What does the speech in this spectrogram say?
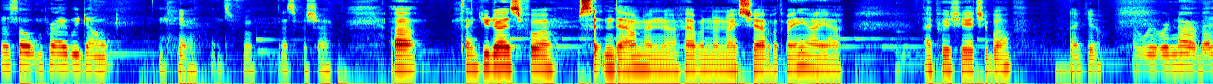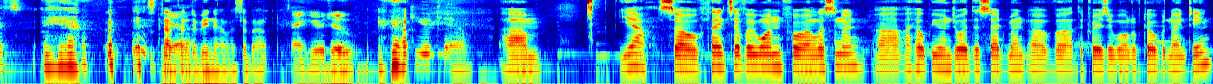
let's hope and pray we don't. yeah, that's for that's for sure. Uh, thank you guys for sitting down and uh, having a nice chat with me. I uh, I appreciate you both. Thank you. And we were nervous. Yeah, it's nothing Yeah. to be nervous about. Thank you too. Thank you too. Um, yeah, so thanks everyone for listening. Uh, I hope you enjoyed this segment of uh, The Crazy World of COVID 19.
